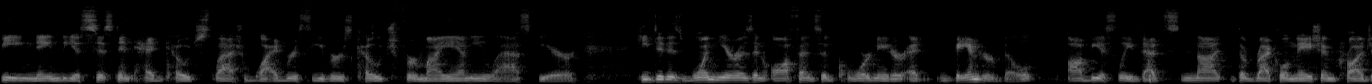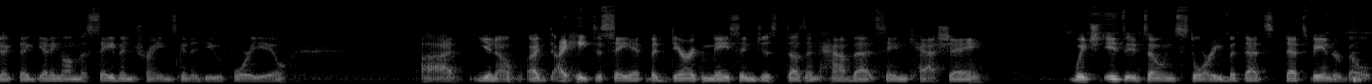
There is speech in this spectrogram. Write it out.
being named the assistant head coach slash wide receivers coach for Miami last year. He did his one year as an offensive coordinator at Vanderbilt. Obviously, that's not the reclamation project that getting on the Saban train is going to do for you. Uh, you know, I, I hate to say it, but Derek Mason just doesn't have that same cachet which is its own story, but that's that's Vanderbilt.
